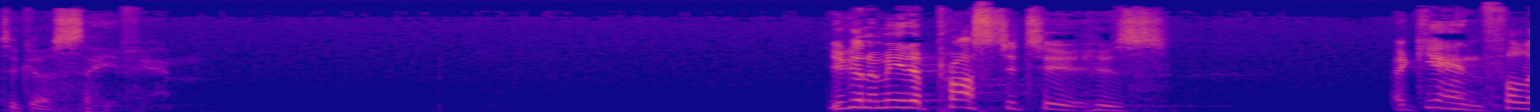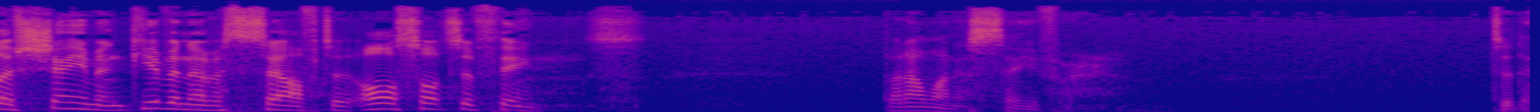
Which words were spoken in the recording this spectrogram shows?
to go save him. You're going to meet a prostitute who's, again, full of shame and given herself to all sorts of things. But I want to save her today.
